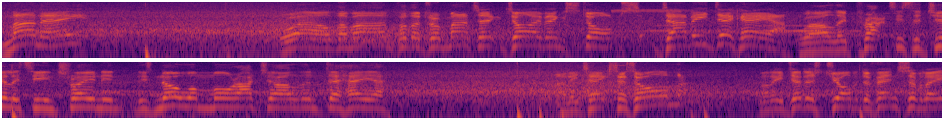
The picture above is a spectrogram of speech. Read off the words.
Mane. Well, the man for the dramatic diving stops, David De Gea. Well, they practice agility in training. There's no one more agile than De Gea. And he takes it on. Well, he did his job defensively.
